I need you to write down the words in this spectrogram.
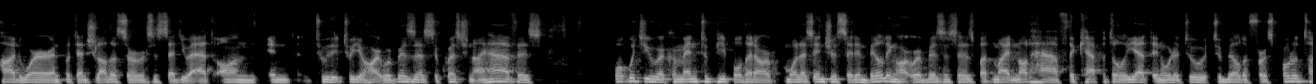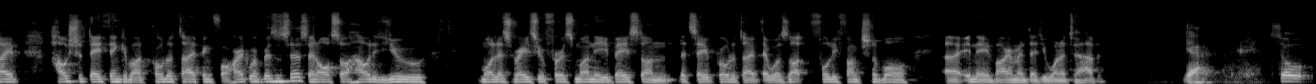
hardware and potential other services that you add on in to, the, to your hardware business. The question I have is what would you recommend to people that are more or less interested in building hardware businesses but might not have the capital yet in order to, to build a first prototype? How should they think about prototyping for hardware businesses? And also, how did you more or less raise your first money based on, let's say, a prototype that was not fully functionable uh, in the environment that you wanted to have it? Yeah. So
